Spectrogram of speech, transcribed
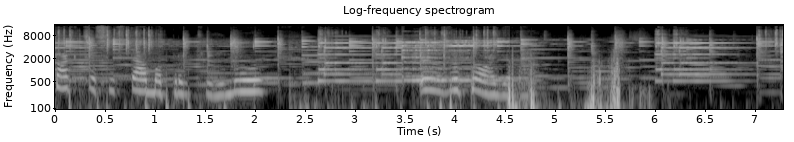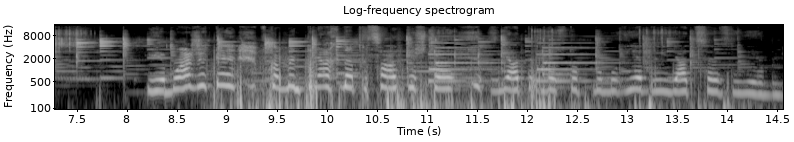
так ця система працює. Ну ви поняли. І можете в коментарях написати, що зняти в наступному відео, і я це знімлю.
